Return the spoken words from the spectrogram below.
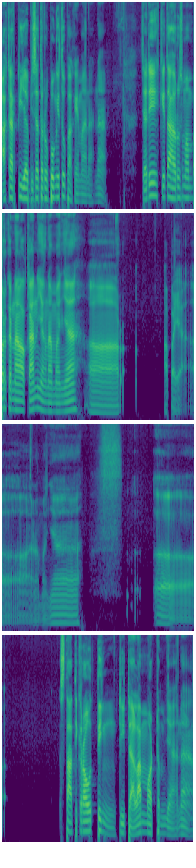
agar dia bisa terhubung itu bagaimana? Nah, jadi kita harus memperkenalkan yang namanya uh, apa ya uh, namanya uh, static routing di dalam modemnya. Nah,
